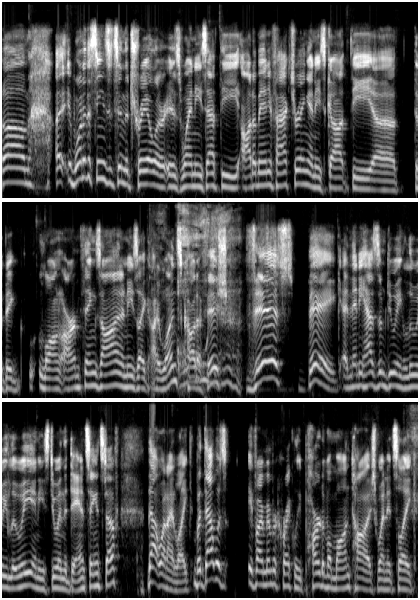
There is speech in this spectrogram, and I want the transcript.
Um, I, one of the scenes that's in the trailer is when he's at the auto manufacturing and he's got the uh, the big long arm things on, and he's like, "I once caught a Oh, fish yeah. this big," and then he has them doing Louie Louie, and he's doing the dancing and stuff. That one I liked, but that was. If I remember correctly, part of a montage when it's like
